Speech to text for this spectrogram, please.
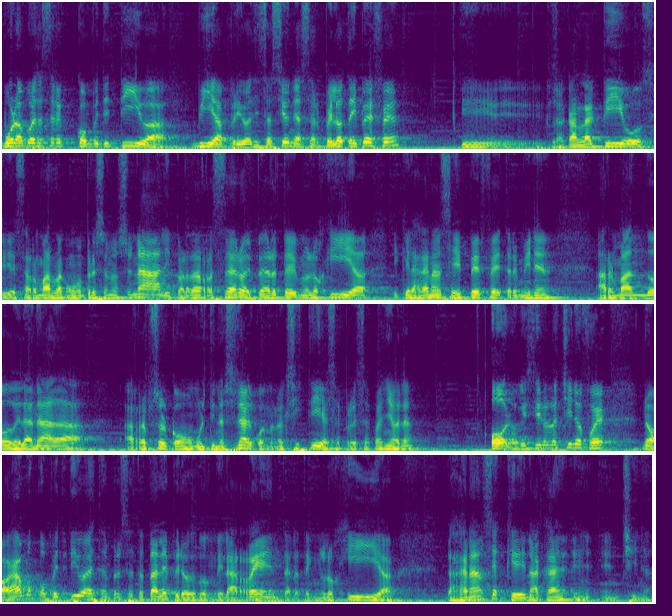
vos la puedes hacer competitiva vía privatización y hacer pelota IPF y sacarle activos y desarmarla como empresa nacional y perder reserva y perder tecnología y que las ganancias de IPF terminen armando de la nada a Repsol como multinacional cuando no existía esa empresa española. O lo que hicieron los chinos fue, no, hagamos competitiva a estas empresas estatales, pero donde la renta, la tecnología, las ganancias queden acá en, China.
